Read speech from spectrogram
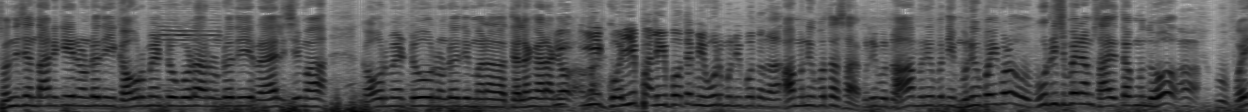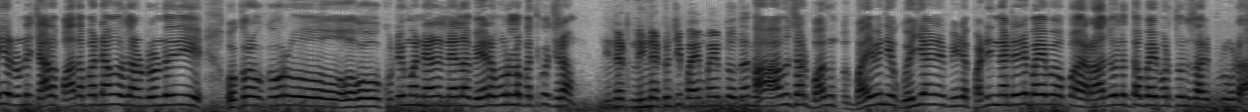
సొందించిన దానికి రెండోది ఈ గవర్నమెంట్ కూడా రెండోది రాయలసీమ గవర్నమెంట్ రెండోది మన తెలంగాణ ఈ గొయ్యి పలిగిపోతే మీ ఊరు మునిగిపోతుందా? ఆ మునిగి మునిగిపోతుంది? సార్. ఆ మునిగిపోతే మునిగిపోయి కూడా ఊరి నుంచి పోయినాం సార్ ఇంతకు ముందు. ఆ. పోయి రెండు చాలా బాధపడినాము రెండోది ఒకరు ఒక్కొక్క కుటుంబం నెల నెల వేరే ఊర్లో బతికొచ్చినాం. నిన్నటి నిన్నటి నుంచి భయం భయంతో అవును సార్ భయం ఏంది గొయ్య వీడ పడిందంటేనే భయం రాజులంతా భయపడుతుంది సార్ ఇప్పుడు కూడా.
